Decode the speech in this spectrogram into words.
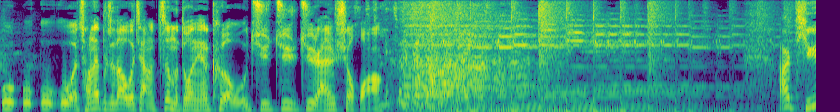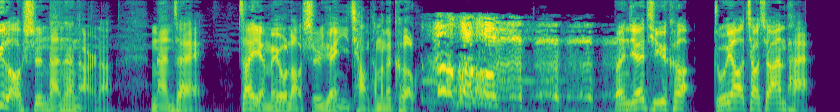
我我我我从来不知道，我讲了这么多年的课，我居居居然涉黄。而体育老师难在哪儿呢？难在再也没有老师愿意抢他们的课了。本节体育课主要教学安排：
